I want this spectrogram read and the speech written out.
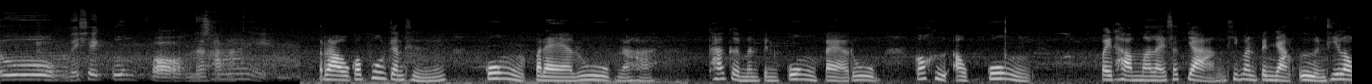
รูปเออไม่ใช่กุ้งปลอมนะคะใช่เราก็พูดกันถึงกุ้งแปรรูปนะคะ ถ้าเกิดมันเป็นกุ้งแปรรูป ก็คือเอากุ้งไปทำอะไรสักอย่างที่มันเป็นอย่างอื่นที่เรา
